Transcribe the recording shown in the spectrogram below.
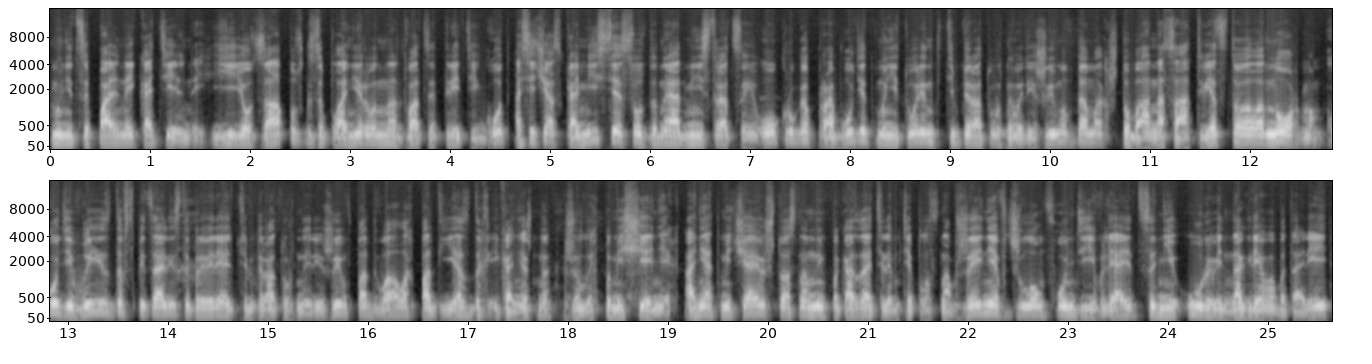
муниципальной котельной. Ее запуск запланирован на 23 год, а сейчас комиссия, созданная администрацией округа, проводит мониторинг температурного режима в домах, чтобы она соответствовала нормам. В ходе выездов специалисты проверяют температурный режим в подвалах, подъездах и, конечно, жилых помещениях. Они отмечают, что основным показателем теплоснабжения в жилом фонде является не уровень нагрева батарей,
